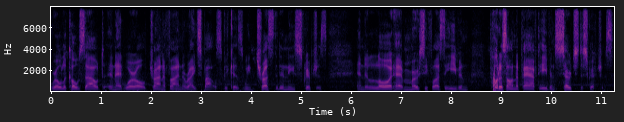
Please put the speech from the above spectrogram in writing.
roller coaster out in that world trying to find the right spouse because we trusted in these scriptures and the Lord had mercy for us to even put us on the path to even search the scriptures.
